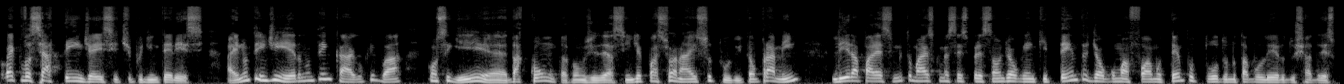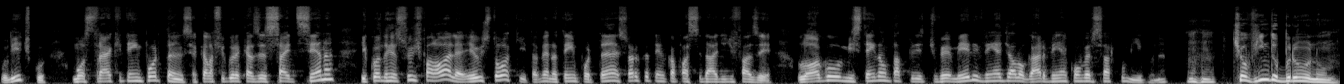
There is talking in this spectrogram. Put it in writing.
como é que você atende a esse tipo de interesse? Aí não tem dinheiro, não tem cargo que vá conseguir é, dar conta, vamos dizer assim, de equacionar isso tudo. Então, para mim, Lira aparece muito mais como essa expressão de alguém que tenta, de alguma forma, o tempo todo no tabuleiro do xadrez político, mostrar que tem importância. Aquela figura que às vezes sai de cena e quando ressurge fala: Olha, eu estou aqui, tá vendo? Eu tenho importância, olha o que eu tenho capacidade de fazer. Logo, me estenda um tapete vermelho e venha dialogar, venha conversar comigo. Né? Uhum. Te ouvindo, Bruno,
